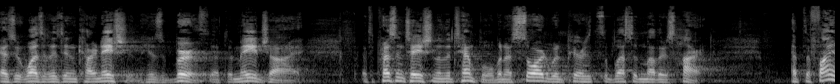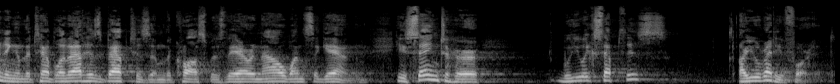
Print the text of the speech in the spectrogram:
as it was at his incarnation, his birth at the Magi, at the presentation in the temple, when a sword would pierce the Blessed Mother's heart. At the finding in the temple and at his baptism, the cross was there, and now once again. He's saying to her, Will you accept this? Are you ready for it?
